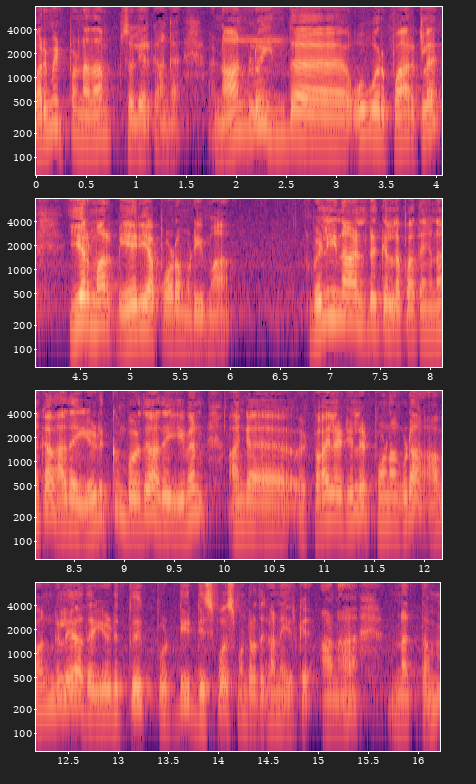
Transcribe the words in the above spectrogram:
பர்மிட் பண்ண தான் சொல்லியிருக்காங்க. நாங்களும் இந்த ஒவ்வொரு பார்க்கில் இயர் மார்க் ஏரியா போட முடியுமா? வெளிநாடுகளில் பார்த்தீங்கன்னாக்கா அதை எடுக்கும்போது அதை ஈவன் அங்கே டாய்லெட் இல்லட் போனால் கூட அவங்களே அதை எடுத்து பொட்டி டிஸ்போஸ் பண்ணுறதுக்கான இருக்குது ஆனால் நான் தம்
